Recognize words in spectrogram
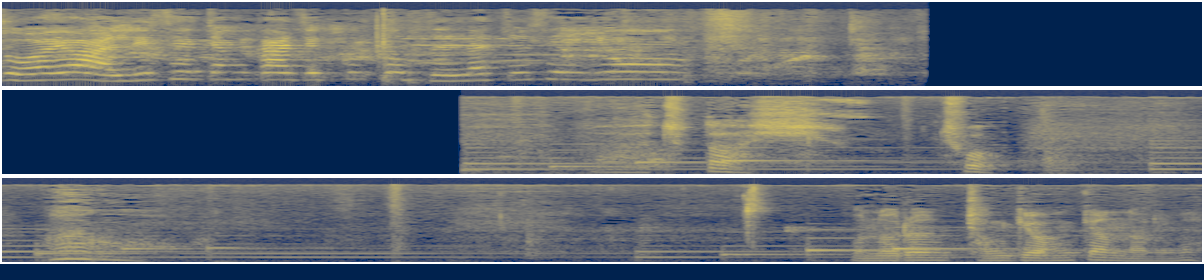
좋아요, 알림 설정까지 꾹꾹 눌러주세요. 아 춥다 씨 추워 오늘은 변기와 함께한 날이네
